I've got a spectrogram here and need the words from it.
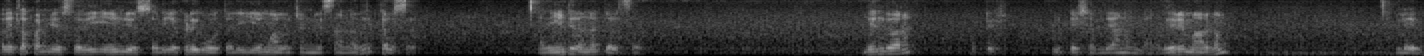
అది ఎట్లా పని చేస్తుంది ఏం చేస్తుంది ఎక్కడికి పోతుంది ఏం ఆలోచన చేస్తుంది అన్నది తెలుస్తుంది. అది ఏంటిది అన్నది తెలుస్తుంది. దేని ద్వారా? మెడిటేషన్ ధ్యానం ద్వారా. వేరే మార్గం లేదు.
